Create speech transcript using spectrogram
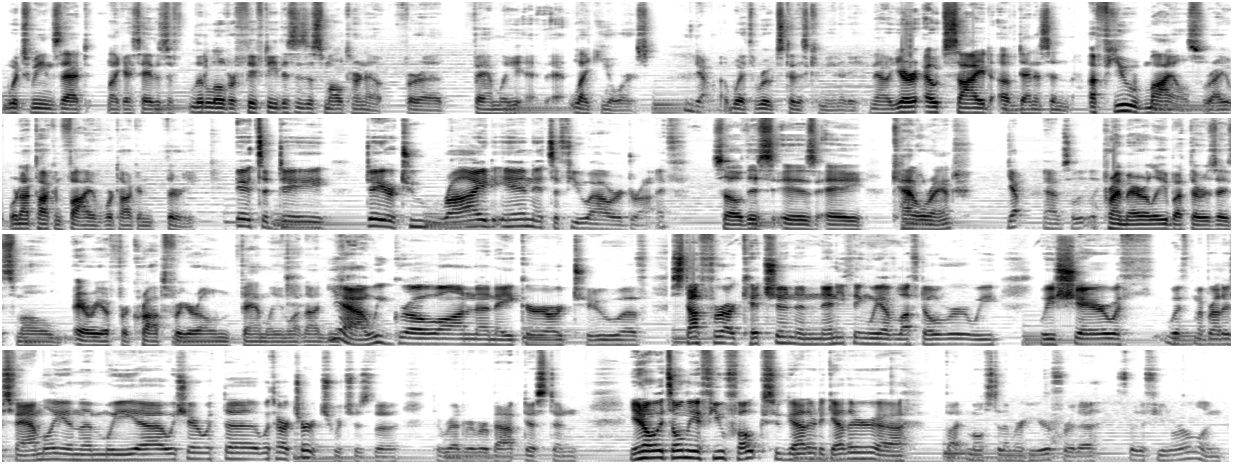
which means that, like I say, there's a little over fifty. This is a small turnout for a family uh, like yours yeah. with roots to this community. Now you're outside of Denison, a few miles, right? We're not talking five. We're talking thirty. It's a day day or two ride in. It's a few hour drive. So this is a cattle ranch Yep, absolutely. primarily, but there is a small area for crops for your own family and whatnot. Yeah, we grow on an acre or two of stuff for our kitchen, and anything we have left over, we we share with with my brother's family, and then we uh, we share with the with our church, which is the the Red River Baptist, and you know it's only a few folks who gather together, uh, but most of them are here for the for the funeral, and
